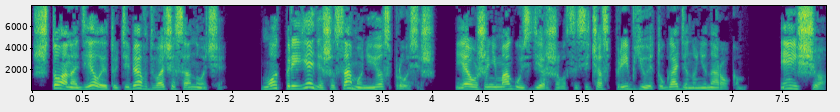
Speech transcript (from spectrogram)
Что она делает у тебя в два часа ночи? Вот приедешь и сам у нее спросишь. Я уже не могу сдерживаться, сейчас прибью эту гадину ненароком. И еще,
